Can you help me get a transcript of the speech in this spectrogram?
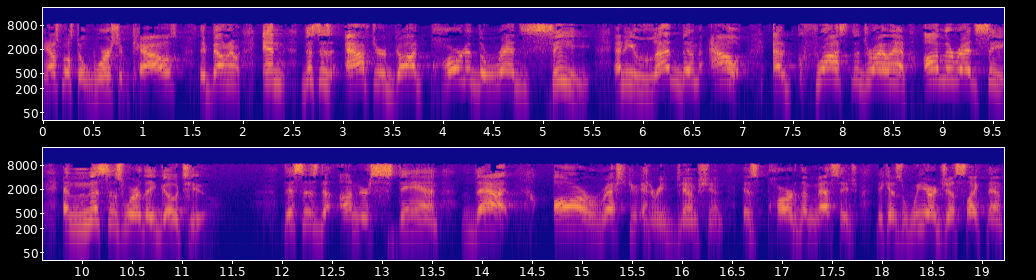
You're not supposed to worship cows. They bow down. And this is after God parted the Red Sea and He led them out and crossed the dry land on the Red Sea. And this is where they go to. This is to understand that our rescue and redemption is part of the message because we are just like them.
